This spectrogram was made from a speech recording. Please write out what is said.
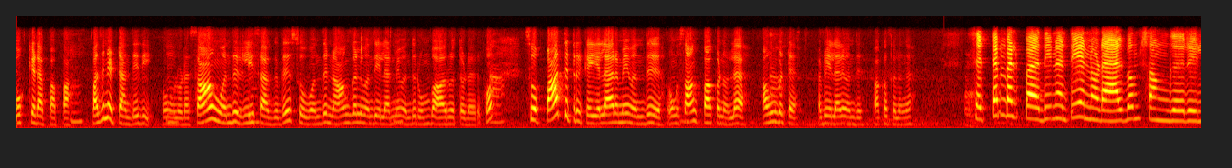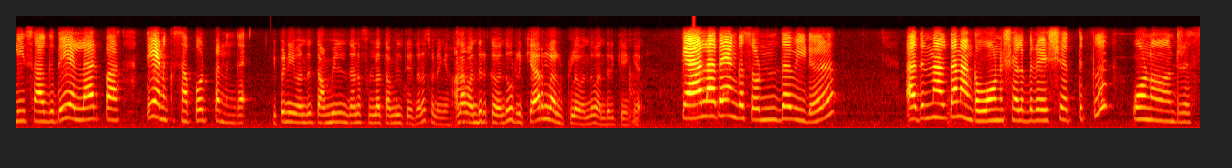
ஓகேடா பாப்பா. பதினெட்டாம் தேதி உங்களோட சாங் வந்து ரிலீஸ் ஆகுது. சோ வந்து நாங்கள் வந்து எல்லாருமே வந்து ரொம்ப ஆர்வத்தோட இருக்கோம். சோ பார்த்துட்டு இருக்க எல்லாருமே வந்து உங்க சாங் பார்க்கணும்ல? அவங்ககிட்ட அப்படியே எல்லாரும் வந்து பார்க்க சொல்லுங்க. செப்டம்பர் பதினெட்டு என்னோட ஆல்பம் சாங் ரிலீஸ் ஆகுது. எல்லாரும் பார்த்து எனக்கு சப்போர்ட் பண்ணுங்க. இப்போ நீ வந்து தமிழ் தானே ஃபுல்லா தமிழ் தானே சொன்னீங்க. ஆனா வந்திருக்க வந்து ஒரு கேரளா லுக்ல வந்து வந்திருக்கீங்க. கேரளா தான் எங்க சொந்த வீடு. அதனால தான் நாங்க ஓணம் செலிப்ரேஷத்துக்கு ஓணம் ட்ரெஸ்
